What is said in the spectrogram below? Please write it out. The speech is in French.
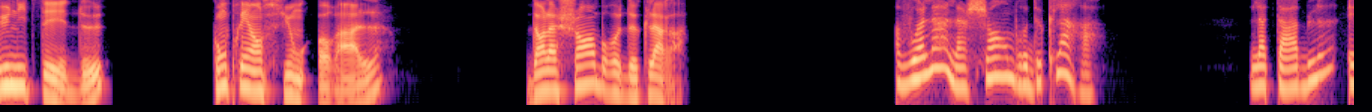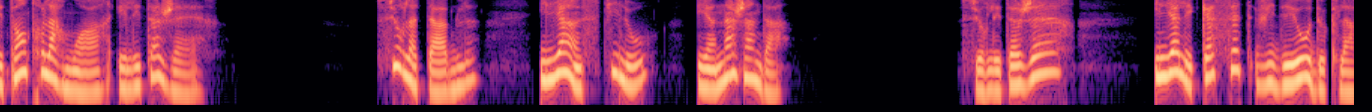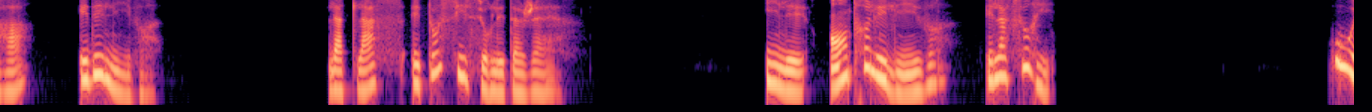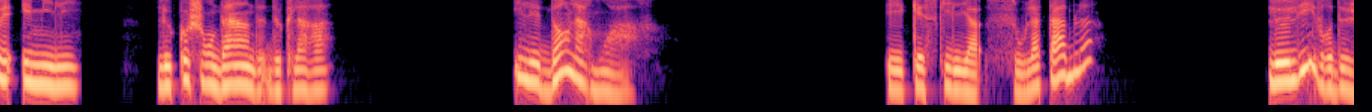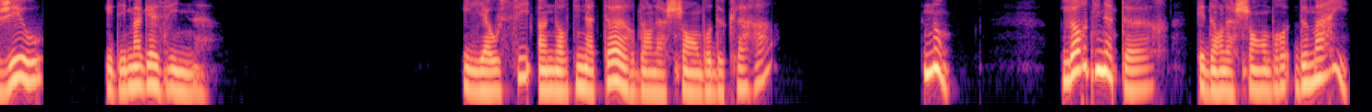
Unité 2 Compréhension orale Dans la chambre de Clara. Voilà la chambre de Clara. La table est entre l'armoire et l'étagère. Sur la table, il y a un stylo et un agenda. Sur l'étagère, il y a les cassettes vidéo de Clara et des livres. L'atlas est aussi sur l'étagère. Il est entre les livres et la souris. Où est Émilie, le cochon d'Inde de Clara? Il est dans l'armoire. Et qu'est-ce qu'il y a sous la table? Le livre de Géo et des magazines. Il y a aussi un ordinateur dans la chambre de Clara? Non. L'ordinateur est dans la chambre de Marie.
